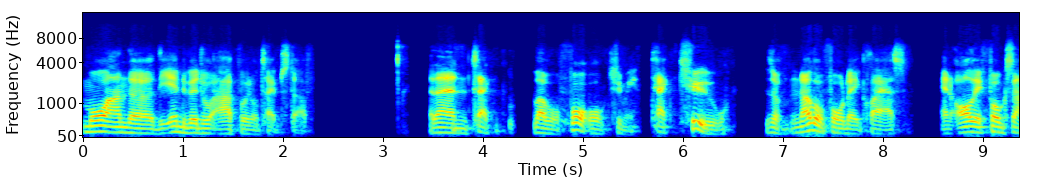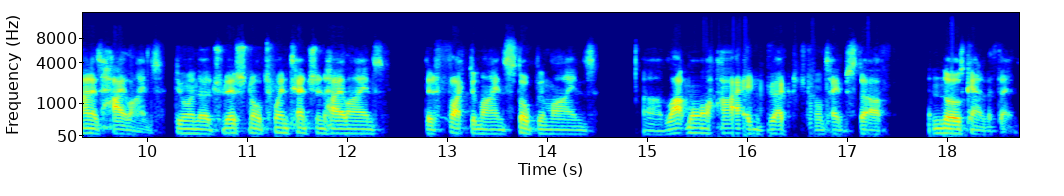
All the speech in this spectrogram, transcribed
more on the the individual operator type stuff. And then tech level four, oh, excuse me, tech two is another full day class, and all they focus on is high lines, doing the traditional twin tension high lines, the deflected lines, sloping lines, uh, a lot more high directional type stuff, and those kind of things.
